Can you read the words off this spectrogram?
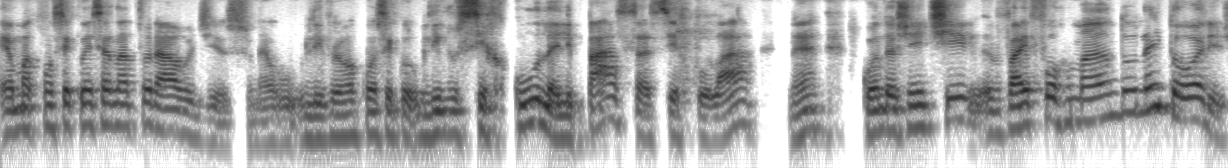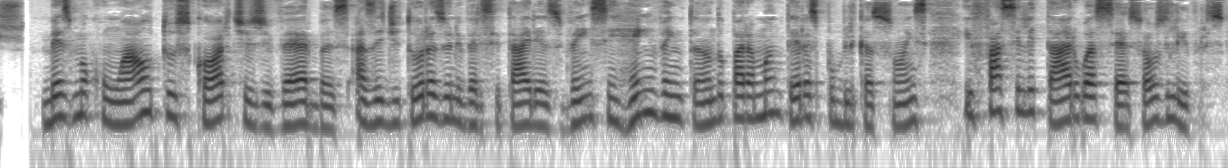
é uma consequência natural disso. Né? O livro é uma consequência, o livro circula, ele passa a circular né? quando a gente vai formando leitores. Mesmo com altos cortes de verbas, as editoras universitárias vêm se reinventando para manter as publicações e facilitar o acesso aos livros,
